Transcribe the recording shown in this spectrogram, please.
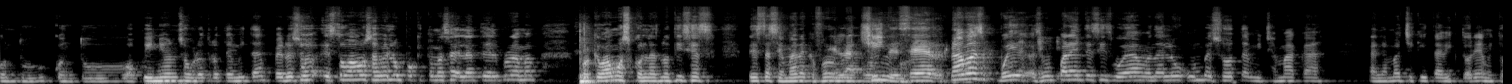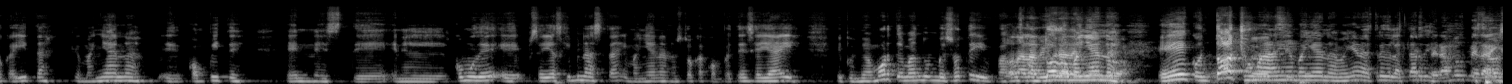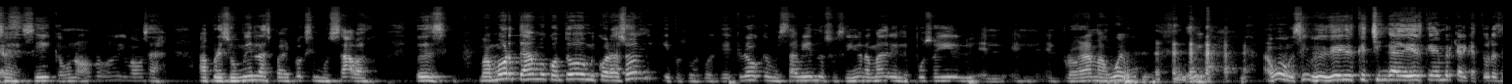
con tu, con tu opinión sobre otro temita, pero eso, esto vamos a verlo un poquito más adelante del programa, porque vamos con las noticias de esta semana que fueron acontecer. Nada más voy a hacer un paréntesis, voy a mandarle un besote a mi chamaca, a la más chiquita Victoria, mi tocallita, que mañana eh, compite en este, en el Comude, eh, pues ella es gimnasta y mañana nos toca competencia ya y, y pues mi amor, te mando un besote y vamos Toda con todo mañana. Eh, con tocho, Todo mañana, mañana, mañana a las 3 de la tarde. Esperamos Estamos medallas. sí, como no, y vamos a, a presumirlas para el próximo sábado. Entonces, mi amor, te amo con todo mi corazón y pues porque creo que me está viendo su señora madre y le puso ahí el, el- el- programa huevo. A huevo, sí, pues, es que chingada, es que ver caricaturas.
